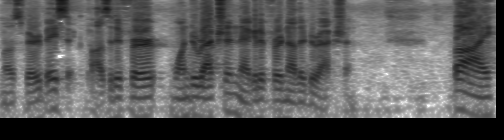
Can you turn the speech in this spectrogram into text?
most very basic. Positive for one direction, negative for another direction. Bye.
